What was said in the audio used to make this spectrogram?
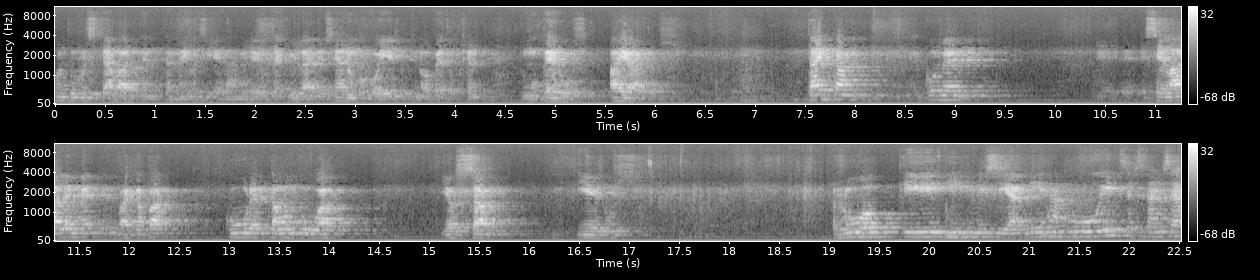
on tullut sitä varten, että meillä olisi elämä ja jota kyllä, sehän on koko Jeesuksen opetuksen mun perusajatus. Taikka kun me selailemme vaikkapa kuudetta lukua, jossa Jeesus ruokkii ihmisiä, niin hän puhuu itsestänsä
